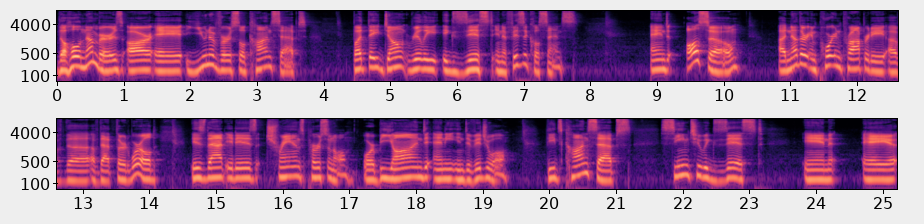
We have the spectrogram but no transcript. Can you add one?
The whole numbers are a universal concept but they don't really exist in a physical sense. And also, another important property of the of that third world is that it is transpersonal or beyond any individual. These concepts seem to exist in a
